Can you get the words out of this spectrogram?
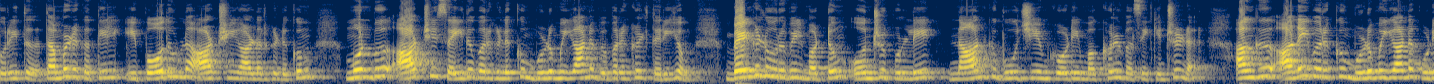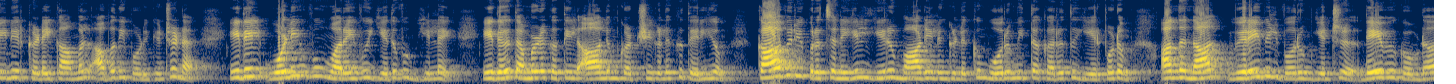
குறித்து தமிழகத்தில் இப்போதுள்ள ஆட்சியாளர்களுக்கும் முன்பு ஆட்சி செய்தவர்களுக்கும் முழுமையான விவரங்கள் தெரியும். பெங்களூருவில் மட்டும் ஒன்று புள்ளி நான்கு பூஜ்ஜியம் கோடி மக்கள் வசிக்கின்றனர். அங்கு அனைவருக்கும் முழுமையான குடிநீர் கிடைக்காமல் அவதிப்படுகின்றனர். இதில் ஒளிவு மறைவு எதுவும் இல்லை. இது தமிழகத்தில் ஆளும் கட்சிகளுக்கு தெரியும். காவிரி பிரச்சனையில் இரு மாநிலங்களுக்கும் ஒருமித்த கருத்து ஏற்படும். அந்த நாள் விரைவில் வரும் என்று தேவகவுடா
